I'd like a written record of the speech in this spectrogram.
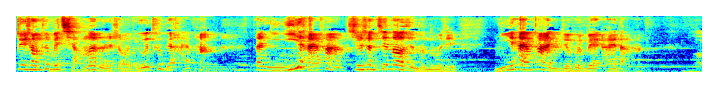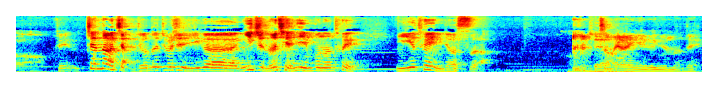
对上特别强的人的时候，你会特别害怕。但你一害怕，就像剑道这种东西，你一害怕你就会被挨打。哦，对，剑道讲究的就是一个你只能前进不能退，你一退你就死了，哦这 这么样样一个运动。队。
